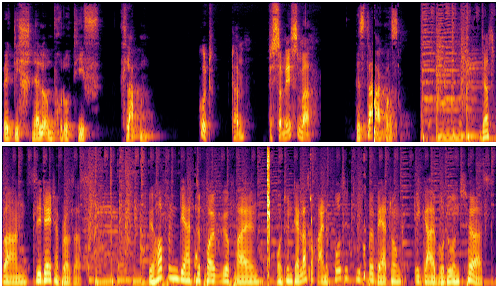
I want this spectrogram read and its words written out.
wirklich schnell und produktiv klappen. Gut, dann bis zum nächsten Mal. Bis dann, Markus. Das waren The Data Brothers. Wir hoffen, dir hat diese Folge gefallen und hinterlass auch eine positive Bewertung, egal wo du uns hörst.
